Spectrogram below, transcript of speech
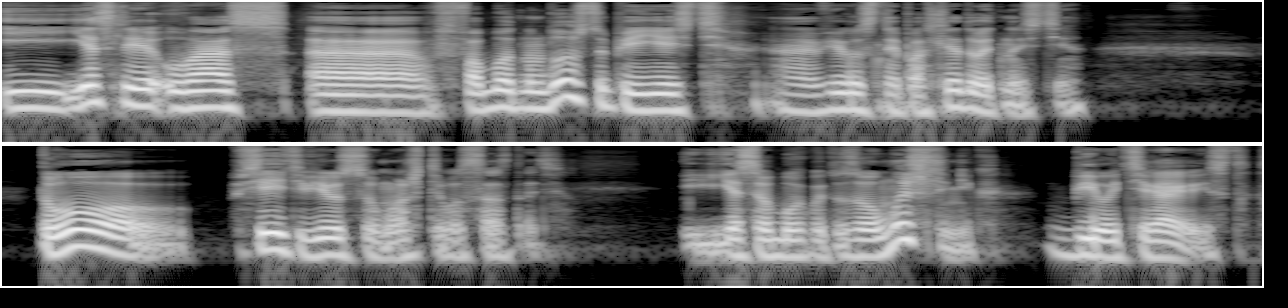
И если у вас э, в свободном доступе есть э, вирусные последовательности, то все эти вирусы вы можете воссоздать. И если бы был какой-то злоумышленник, биотеррорист,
